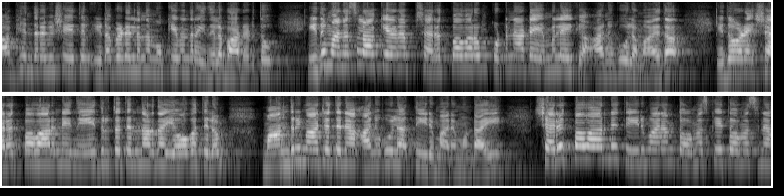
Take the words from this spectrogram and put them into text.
ആഭ്യന്തര വിഷയത്തിൽ ഇടപെടില്ലെന്ന് മുഖ്യമന്ത്രി നിലപാടെടുത്തു. ഇത് മനസ്സിലാക്കിയാണ് ശരത് പവാറും കുട്ടനാട്ടെ എം എൽ എക്ക് അനുകൂലമായത്. ഇതോടെ ശരത് പവാറിന്റെ നേതൃത്വത്തിൽ നടന്ന യോഗത്തിലും മന്ത്രിമാറ്റത്തിന് അനുകൂല തീരുമാനമുണ്ടായി. ശരത് പവാറിന്റെ തീരുമാനം തോമസ് കെ തോമസിന്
